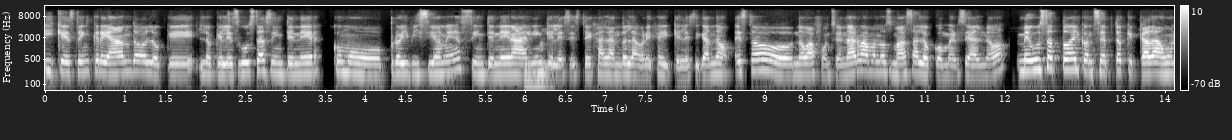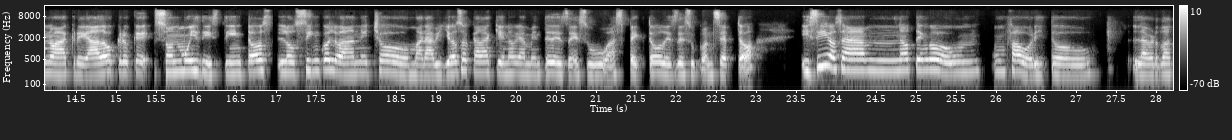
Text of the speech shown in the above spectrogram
y que estén creando lo que, lo que les gusta sin tener como prohibiciones, sin tener a alguien que les esté jalando la oreja y que les diga, no, esto no va a funcionar, vámonos más a lo comercial, ¿no? Me gusta todo el concepto que cada uno ha creado, creo que son muy distintos, los cinco lo han hecho maravilloso, cada quien obviamente desde su aspecto, desde su concepto. Y sí, o sea, no tengo un, un favorito, la verdad.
